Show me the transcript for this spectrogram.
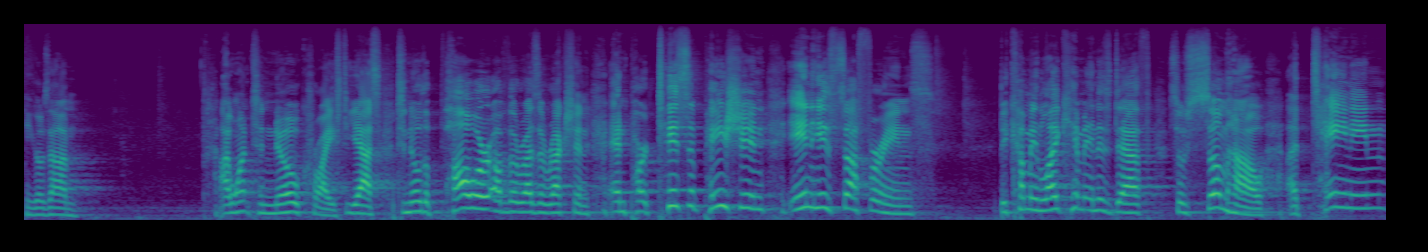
He goes on. I want to know Christ, yes, to know the power of the resurrection and participation in his sufferings, becoming like him in his death, so somehow attaining,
